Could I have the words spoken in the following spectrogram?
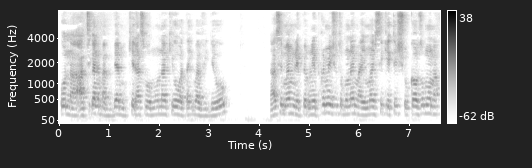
pona atikali na babibi ya mike nasi bomonaki oyo bataki bavideo nasi meme le premier jour tomonaki baimage siki ete choka ozomona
